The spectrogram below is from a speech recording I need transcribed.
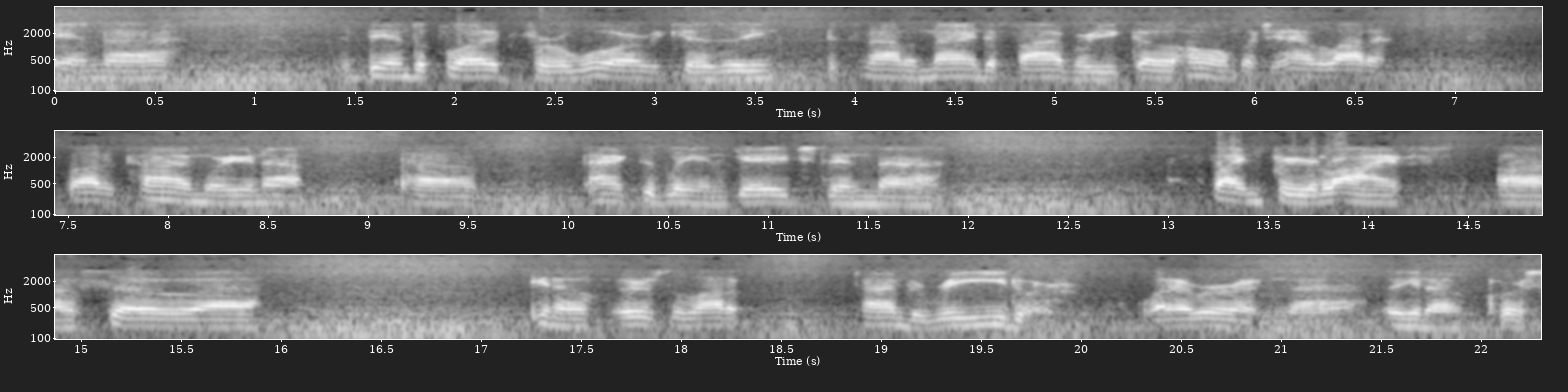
in, uh, in being deployed for a war because it's not a nine to five where you go home, but you have a lot of a lot of time where you're not uh, actively engaged in uh, fighting for your life. Uh, so, uh, you know, there's a lot of time to read or whatever, and uh, you know, of course,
